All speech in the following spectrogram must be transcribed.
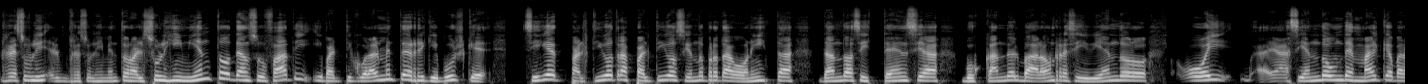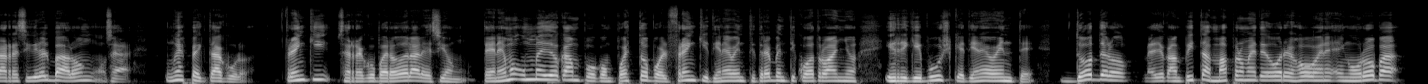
resurgimiento, no, el surgimiento de Ansu Fati y particularmente de Ricky Push, que sigue partido tras partido siendo protagonista, dando asistencia, buscando el balón, recibiéndolo, hoy eh, haciendo un desmarque para recibir el balón, o sea, un espectáculo. Frenkie se recuperó de la lesión. Tenemos un mediocampo compuesto por Frenkie, tiene 23, 24 años, y Ricky Push, que tiene 20. Dos de los mediocampistas más prometedores jóvenes en Europa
